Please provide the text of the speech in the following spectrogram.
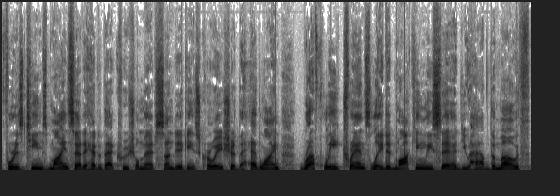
for his team's mindset ahead of that crucial match Sunday against Croatia. The headline, roughly translated, mockingly said, You have the mouth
